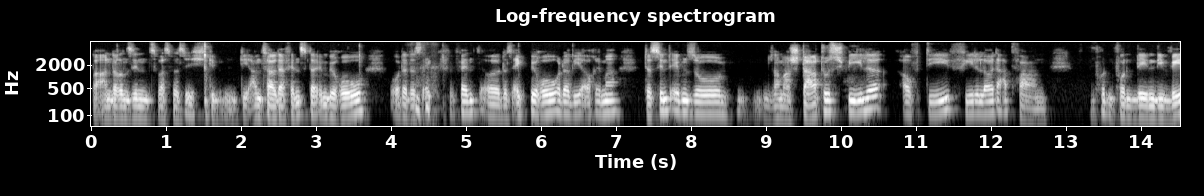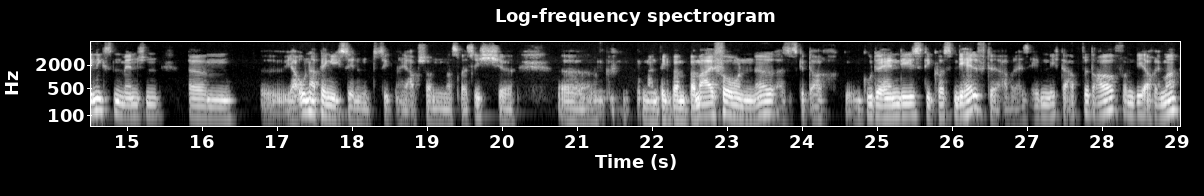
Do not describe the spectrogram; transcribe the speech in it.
Bei anderen sind es, was weiß ich, die, die, Anzahl der Fenster im Büro oder das, Eck, äh, das Eckbüro oder wie auch immer. Das sind eben so, sagen wir, Statusspiele, auf die viele Leute abfahren von, von denen die wenigsten Menschen ähm, äh, ja unabhängig sind, sieht man ja auch schon, was weiß ich, äh, äh, man beim, beim iPhone, ne? also es gibt auch gute Handys, die kosten die Hälfte, aber da ist eben nicht der Apfel drauf und wie auch immer.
